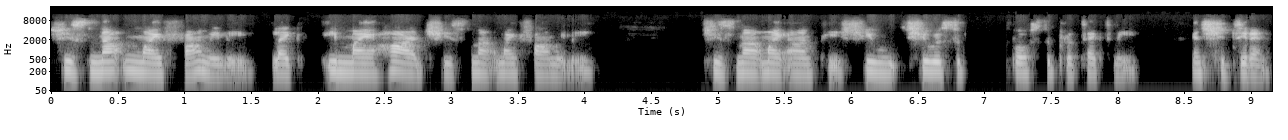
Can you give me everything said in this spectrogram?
she's not my family. Like in my heart she's not my family. She's not my auntie. She she was supposed to protect me and she didn't.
